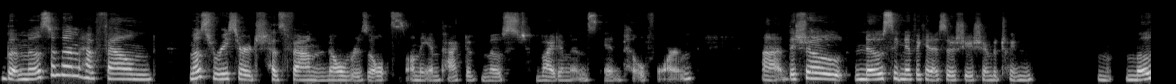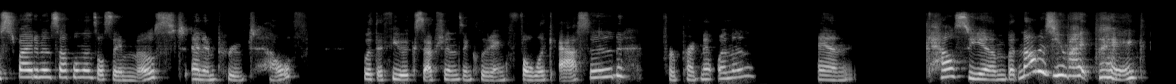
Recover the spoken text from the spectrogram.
But most of them have found, most research has found no results on the impact of most vitamins in pill form. Uh, they show no significant association between m- most vitamin supplements, I'll say most, and improved health, with a few exceptions, including folic acid for pregnant women and calcium, but not as you might think.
